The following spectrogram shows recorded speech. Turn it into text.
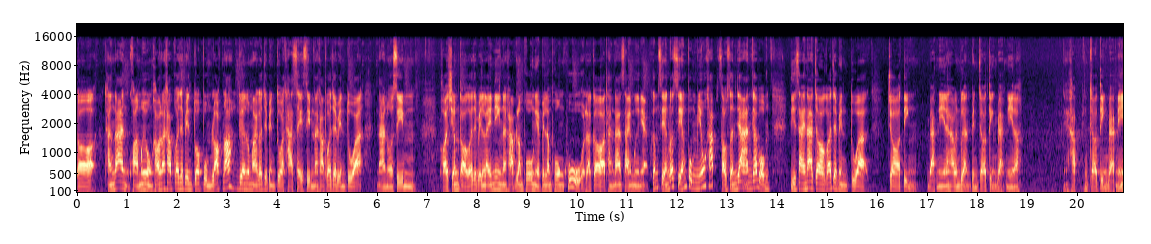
ก็ทางด้านขวามือของเขานะครับก็จะเป็นตัวปุ่มล็อกเนาะเลื่อนลงมาก็จะเป็นตัวถาดใส่ซิมนะครับก็จะเป็นตัวนาโนซิม พอเชื่อมต่อก็จะเป็น Lightning นะครับลำโพงเนี่ยเป็นลำโพงคู่ แล้วก็ทางด้านซ้ายมือเนี่ยเพิ่มเสียงลดเสียงปุ่มมิวครับเสาสัญญาณครับผมดีไซน์หน้าจอก็จะเป็นตัวจอติ่งแบบนี้นะครับเพื่อนๆเป็นจอติ่งแบบนี้เนาะนี่ครับเป็นจอติ่งแบบนี้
